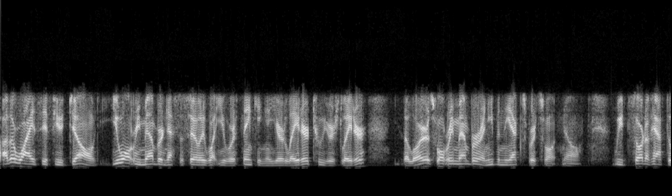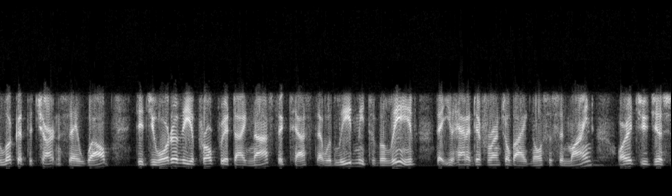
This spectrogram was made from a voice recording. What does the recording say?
Otherwise, if you don't, you won't remember necessarily what you were thinking a year later, two years later. The lawyers won't remember, and even the experts won't know. We'd sort of have to look at the chart and say, well, did you order the appropriate diagnostic test that would lead me to believe that you had a differential diagnosis in mind, or did you just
